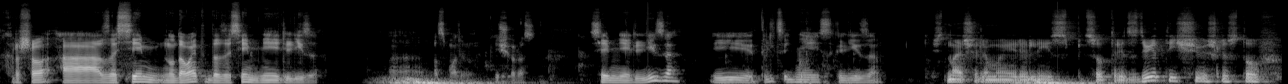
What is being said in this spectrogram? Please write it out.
хорошо. А за 7, ну давай тогда за 7 дней релиза а, посмотрим еще раз. 7 дней релиза и 30 дней с релиза. То есть начали мы релиз 532 тысячи виш-листов,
